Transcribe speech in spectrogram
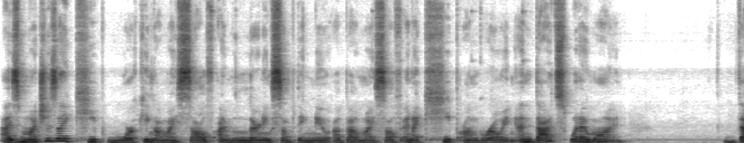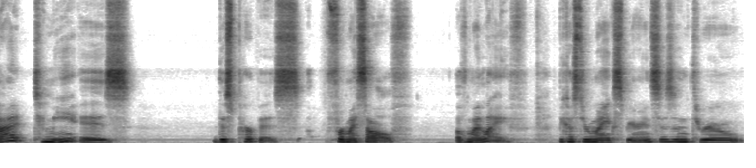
as much as I keep working on myself, I'm learning something new about myself and I keep on growing. And that's what I want. That to me is this purpose for myself of my life. Because through my experiences and through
